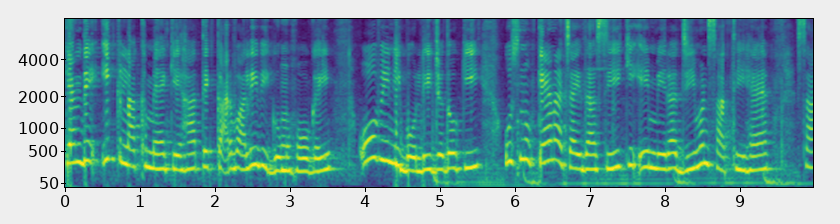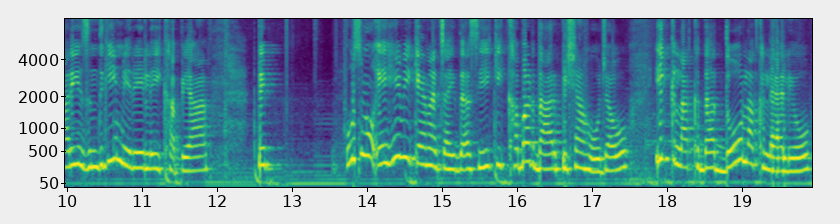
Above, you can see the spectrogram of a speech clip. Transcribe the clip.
ਕਹਿੰਦੇ 1 ਲੱਖ ਮੈਂ ਕਿਹਾ ਤੇ ਘਰ ਵਾਲੀ ਵੀ ਗੁੰਮ ਹੋ ਗਈ। ਉਹ ਵੀ ਨਹੀਂ ਬੋਲੀ ਜਦੋਂ ਕਿ ਉਸ ਨੂੰ ਕਹਿਣਾ ਚਾਹੀਦਾ ਸੀ ਕਿ ਇਹ ਮੇਰਾ ਜੀਵਨ ਸਾਥੀ ਹੈ। ਸਾਰੀ ਜ਼ਿੰਦਗੀ ਮੇਰੇ ਲਈ ਖਪਿਆ। ਤੇ ਉਸ ਨੂੰ ਇਹ ਵੀ ਕਹਿਣਾ ਚਾਹੀਦਾ ਸੀ ਕਿ ਖਬਰਦਾਰ ਪਿਛਾ ਹੋ ਜਾਓ। 1 ਲੱਖ ਦਾ 2 ਲੱਖ ਲੈ ਲਿਓ।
